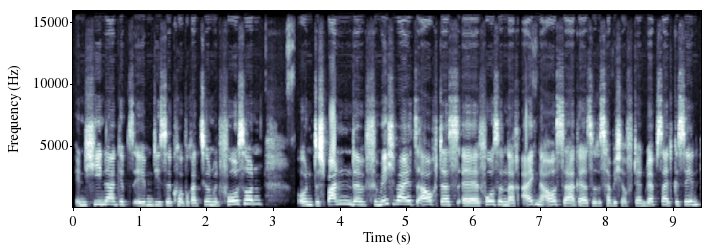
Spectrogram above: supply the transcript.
In China gibt es eben diese Kooperation mit Fosun. Und das Spannende für mich war jetzt auch, dass äh, Fosun nach eigener Aussage, also das habe ich auf deren Website gesehen,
